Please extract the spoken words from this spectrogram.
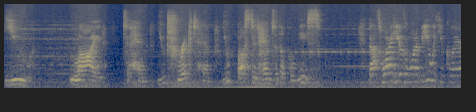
You lied to him. You tricked him. You busted him to the police. That's why he doesn't want to be with you, Claire.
